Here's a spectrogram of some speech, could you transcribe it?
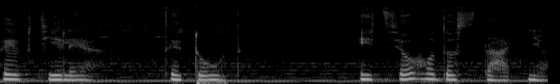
Ти в тілі, ти тут, і цього достатньо.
